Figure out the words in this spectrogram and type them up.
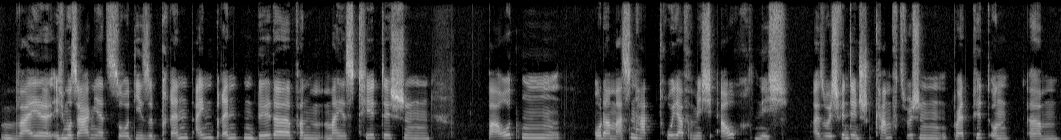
weil ich muss sagen, jetzt so diese brennt, einbrennenden Bilder von majestätischen Bauten oder Massen hat Troja für mich auch nicht. Also ich finde den Kampf zwischen Brad Pitt und ähm,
